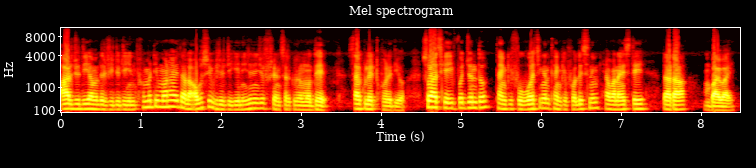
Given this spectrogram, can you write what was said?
আর যদি আমাদের ভিডিওটি ইনফরমেটিভ মনে হয়, তাহলে অবশ্যই ভিডিওটিকে নিজের নিজের ফ্রেন্ড সার্কেলের মধ্যে সার্কুলেট করে দিও। সো আজকে এই পর্যন্ত। Thank you for watching and thank you for listening have a nice day tata bye bye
